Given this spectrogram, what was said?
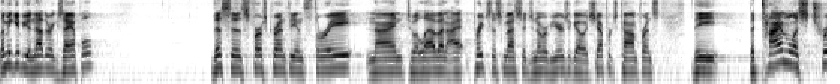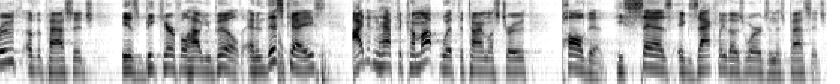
let me give you another example. This is 1 Corinthians 3 9 to 11. I preached this message a number of years ago at Shepherd's Conference. The, the timeless truth of the passage is be careful how you build. And in this case, I didn't have to come up with the timeless truth, Paul did. He says exactly those words in this passage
